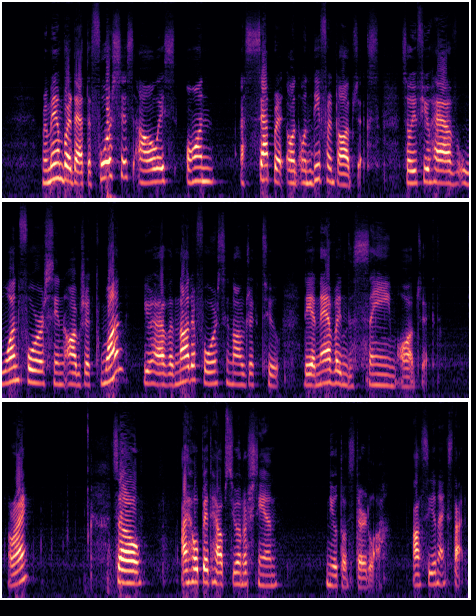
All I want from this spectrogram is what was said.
remember that the forces are always on a separate, on, on different objects. So if you have one force in object 1, you have another force in object 2. They are never in the same object. All right? So I hope it helps you understand Newton's third law. I'll see you next time.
